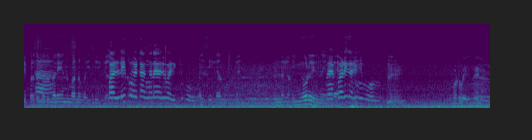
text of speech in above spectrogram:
ഇപ്പുറത്ത് ആ. മുതുമലയെന്നും പറഞ്ഞ പൈസ ഇല്ല പള്ളി പോയിട്ട് അങ്ങനെ ഒരു വഴിക്ക് പോകും. പൈസ ഇല്ല ഉണ്ടല്ലോ ഇങ്ങോട്ട് മേപ്പാടി കഴിഞ്ഞ് പോകുന്നു. ഇങ്ങോട്ട് വരുന്നതിനാണ്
